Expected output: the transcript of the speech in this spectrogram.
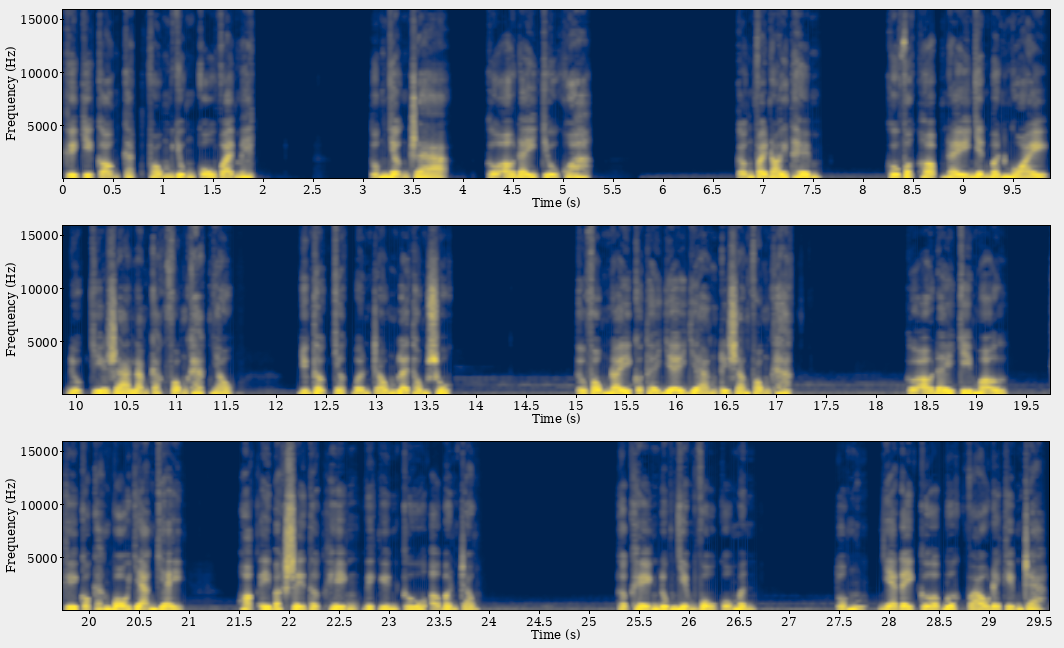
Khi chỉ còn cách phòng dụng cụ vài mét, Tuấn nhận ra cửa ở đây chưa khóa. Cần phải nói thêm Khu phức hợp này nhìn bên ngoài được chia ra làm các phòng khác nhau, nhưng thực chất bên trong lại thông suốt. Từ phòng này có thể dễ dàng đi sang phòng khác. Cửa ở đây chỉ mở khi có cán bộ giảng dạy hoặc y bác sĩ thực hiện việc nghiên cứu ở bên trong. Thực hiện đúng nhiệm vụ của mình, Tuấn nhẹ đẩy cửa bước vào để kiểm tra.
